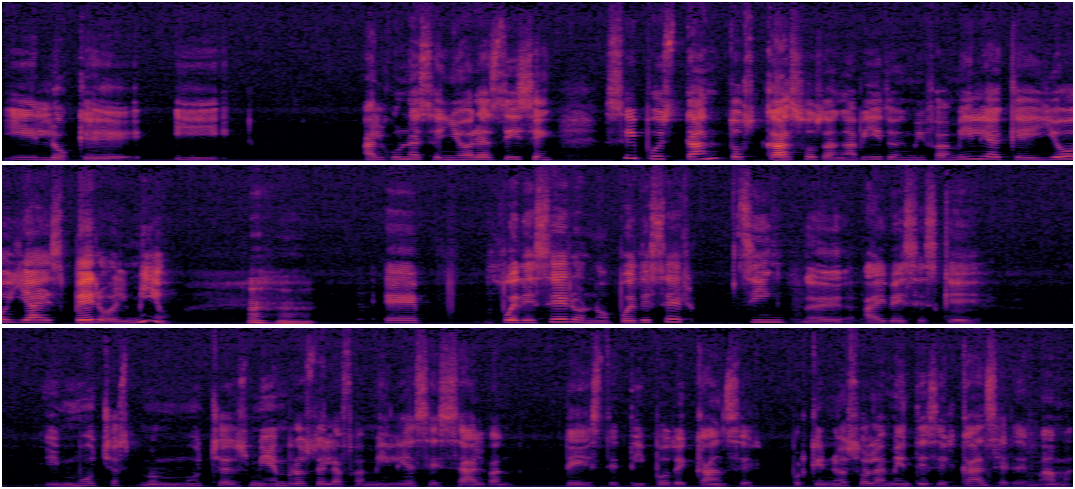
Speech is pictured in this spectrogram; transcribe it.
y lo que y algunas señoras dicen, sí, pues tantos casos han habido en mi familia que yo ya espero el mío. Eh, puede ser o no puede ser. Sin, eh, hay veces que, y muchos, muchos miembros de la familia se salvan de este tipo de cáncer, porque no solamente es el cáncer de mama,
